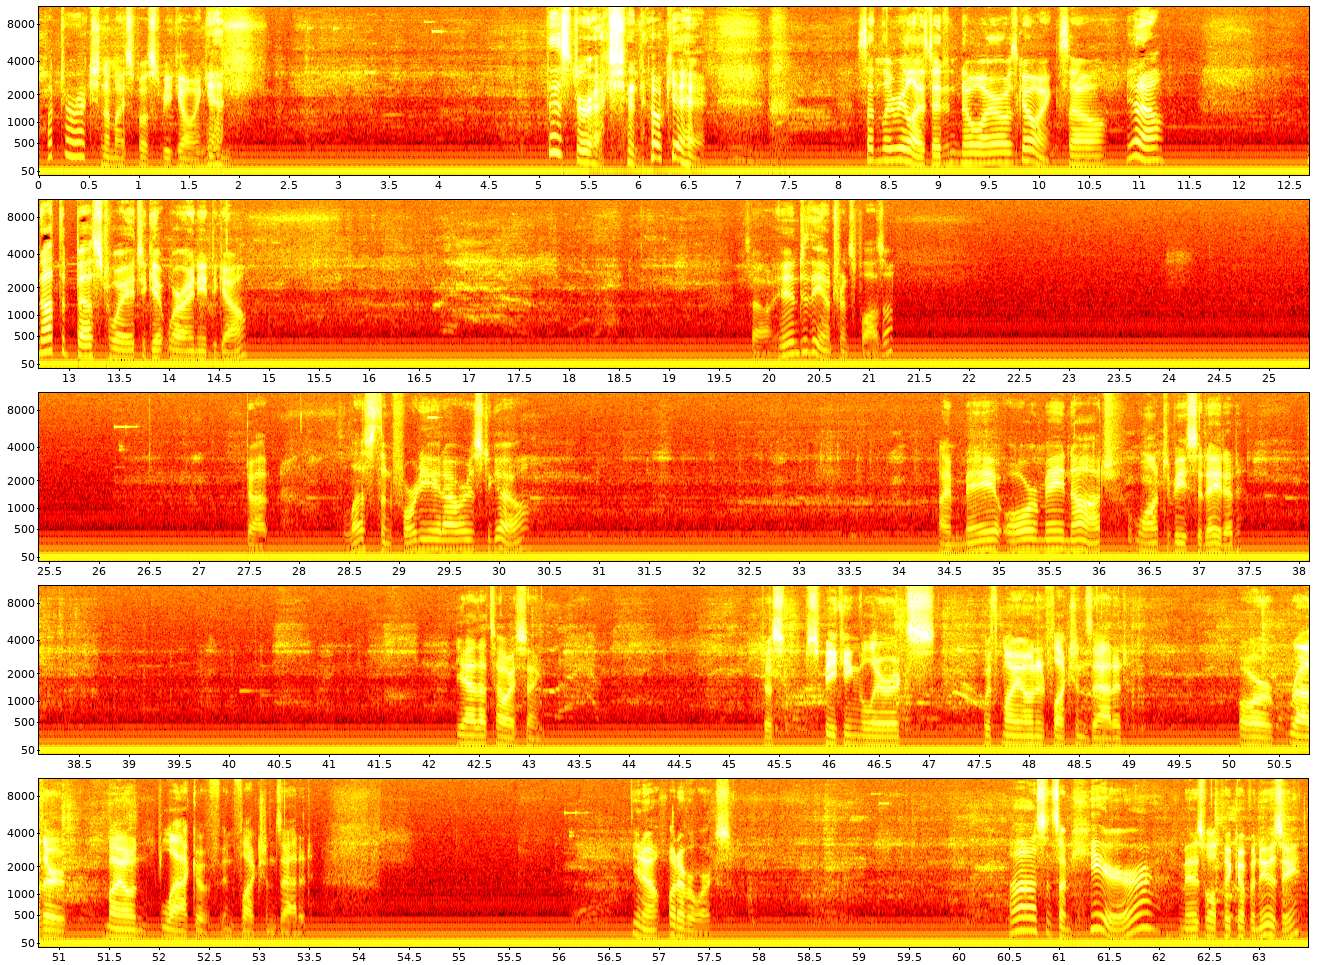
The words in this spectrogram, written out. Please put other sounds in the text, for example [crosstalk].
What direction am I supposed to be going in? [laughs] this direction, [laughs] okay. Suddenly realized I didn't know where I was going, so, you know, not the best way to get where I need to go. So, into the entrance plaza. Got less than 48 hours to go. I may or may not want to be sedated. Yeah, that's how I sing. Just speaking the lyrics with my own inflections added. Or rather, my own lack of inflections added. You know, whatever works. Uh, since I'm here, may as well pick up an Uzi.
